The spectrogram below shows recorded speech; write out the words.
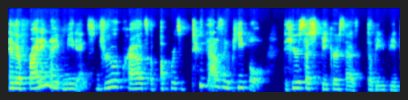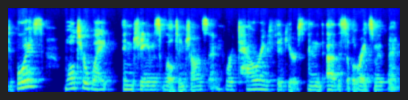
and their Friday night meetings drew crowds of upwards of 2,000 people to hear such speakers as W.E.B. Du Bois, Walter White, and James Weldon Johnson, who were towering figures in uh, the civil rights movement.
